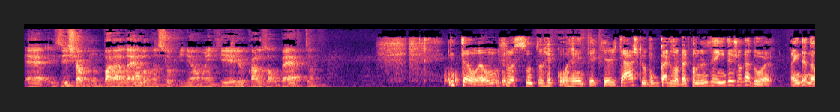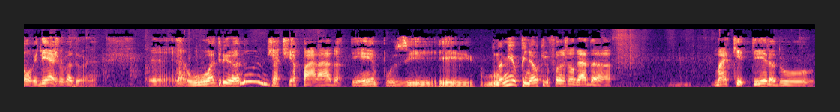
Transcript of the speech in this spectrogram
é, existe algum paralelo, na sua opinião, entre ele e o Carlos Alberto? Então, é um, um, assunto recorrente aqui. A gente acha que o Carlos Alberto, pelo menos, ainda é jogador. Ainda não, ele é jogador. Né? É, o Adriano já tinha parado há tempos e, e, na minha opinião, aquilo foi uma jogada marqueteira do,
